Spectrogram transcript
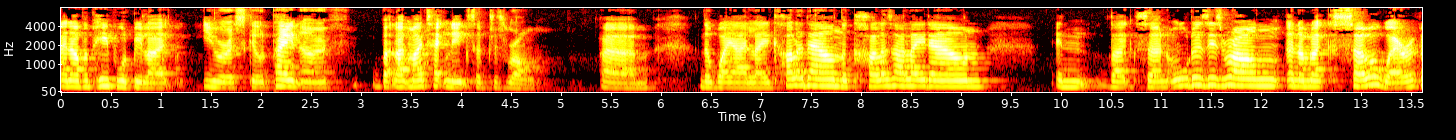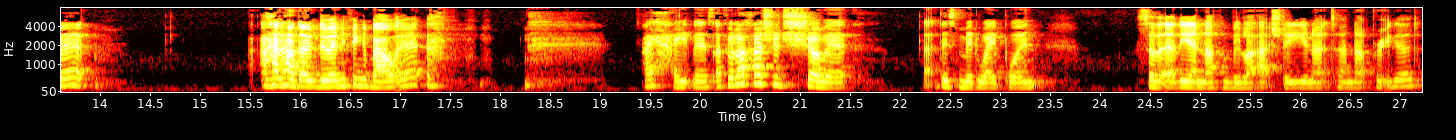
and other people would be like, you're a skilled painter. But like my techniques are just wrong. Um, the way I lay color down, the colors I lay down in like certain orders is wrong. And I'm like so aware of it. And I don't do anything about it. I hate this. I feel like I should show it at this midway point so that at the end I can be like, actually, you know, it turned out pretty good.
